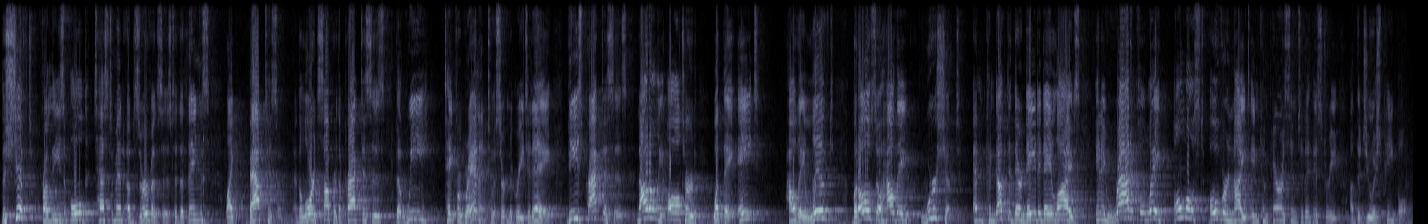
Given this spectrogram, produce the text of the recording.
The shift from these Old Testament observances to the things like baptism and the Lord's Supper, the practices that we take for granted to a certain degree today, these practices not only altered what they ate, how they lived, but also how they worshiped and conducted their day to day lives in a radical way, almost overnight in comparison to the history of the Jewish people.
